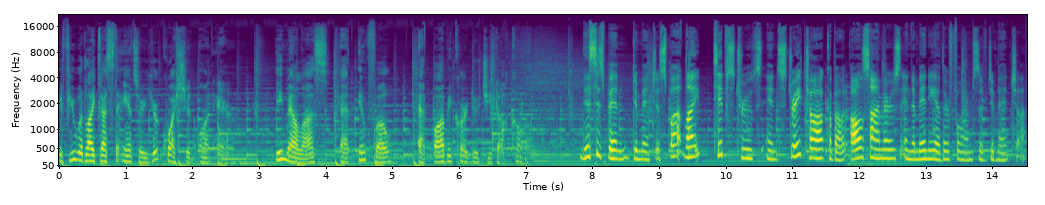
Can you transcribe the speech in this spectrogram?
If you would like us to answer your question on air, email us at info at bobbicarducci.com. This has been Dementia Spotlight tips, truths, and straight talk about Alzheimer's and the many other forms of dementia.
